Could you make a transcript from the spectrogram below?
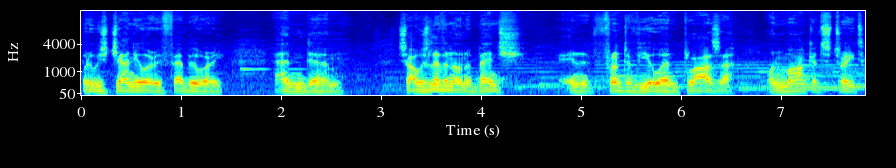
But it was January, February. And um, so I was living on a bench in front of UN Plaza on Market Street.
